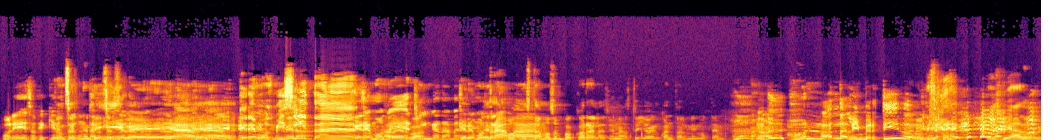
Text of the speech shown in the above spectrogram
Por eso, ¿qué quieres Entonces- preguntar? entonces- Sí, güey, ya, ya. ¡Queremos visita! Queremos A ver, chingada madre. Queremos drama. estamos un poco relacionados tú y yo en cuanto al mismo tema. Ándale, invertido. Desviado, güey.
